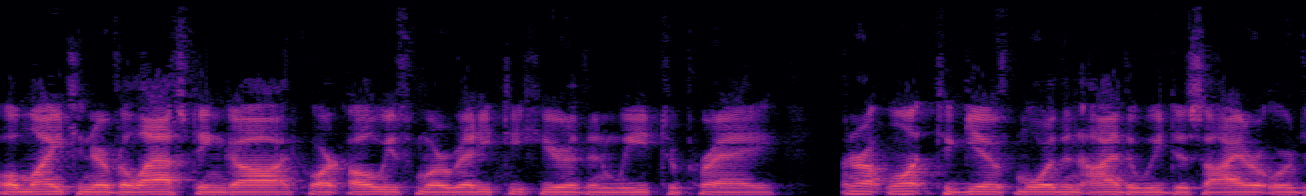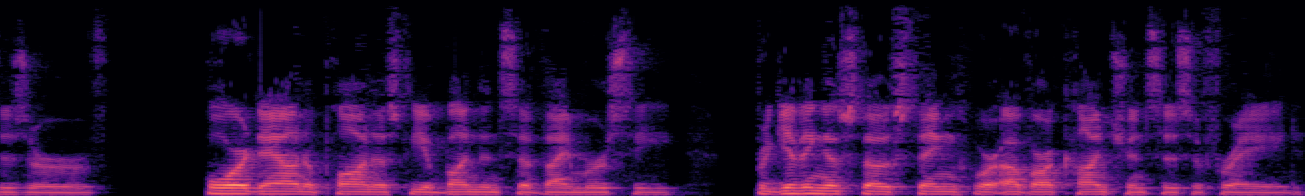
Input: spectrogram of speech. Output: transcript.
Almighty and everlasting God, who art always more ready to hear than we to pray, and art wont to give more than either we desire or deserve, pour down upon us the abundance of thy mercy, forgiving us those things whereof our conscience is afraid,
